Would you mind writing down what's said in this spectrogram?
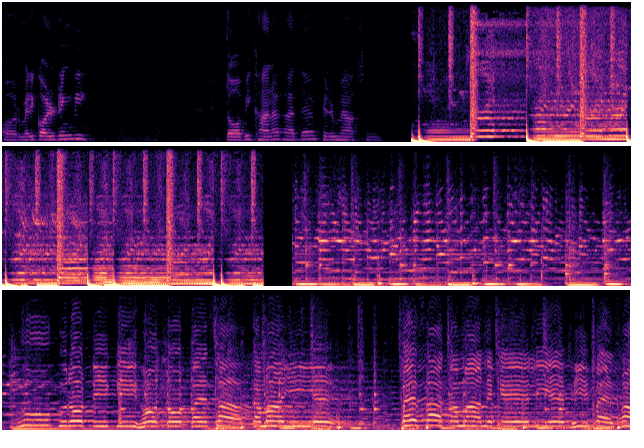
और मेरी कोल्ड ड्रिंक भी। तो अभी खाना खाते हैं, फिर मैं आपसे मिलता रोटी की हो तो पैसा कमाइए। पैसा कमाने के लिए भी पैसा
